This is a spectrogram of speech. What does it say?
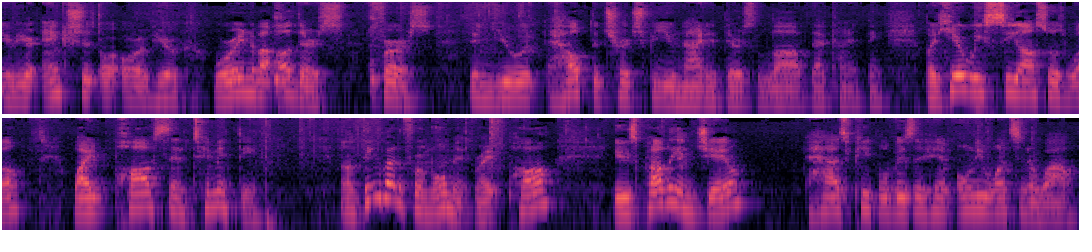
If you're anxious or, or if you're worrying about others first, then you would help the church be united. There's love, that kind of thing. But here we see also as well why Paul sent Timothy. Uh, think about it for a moment, right? Paul is probably in jail has people visit him only once in a while.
